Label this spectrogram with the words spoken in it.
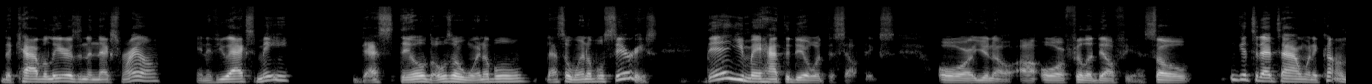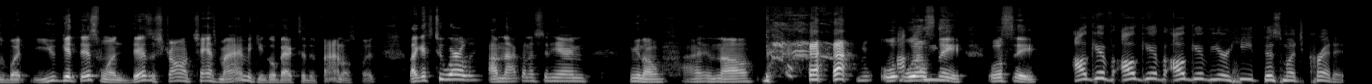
the Cavaliers in the next round. And if you ask me, that's still those are winnable. That's a winnable series. Then you may have to deal with the Celtics or you know uh, or Philadelphia. So get to that time when it comes. But you get this one, there's a strong chance Miami can go back to the finals. But like it's too early. I'm not going to sit here and you know, I know. we'll, we'll see. We'll see. I'll give I'll give I'll give your Heat this much credit.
